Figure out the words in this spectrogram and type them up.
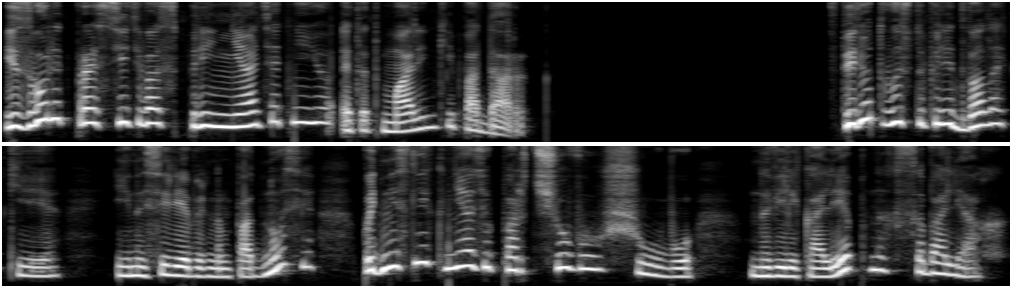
изволит просить вас принять от нее этот маленький подарок. Вперед выступили два лакея и на серебряном подносе поднесли князю парчевую шубу на великолепных соболях.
